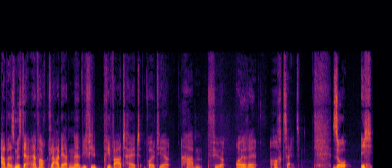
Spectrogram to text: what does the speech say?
Aber das müsste einfach auch klar werden, ne? wie viel Privatheit wollt ihr haben für eure Hochzeit. So, ich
